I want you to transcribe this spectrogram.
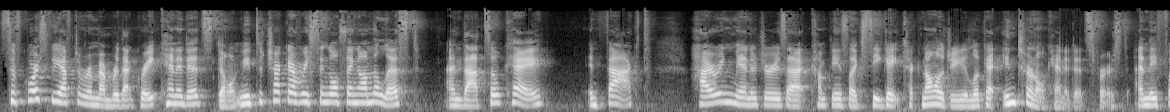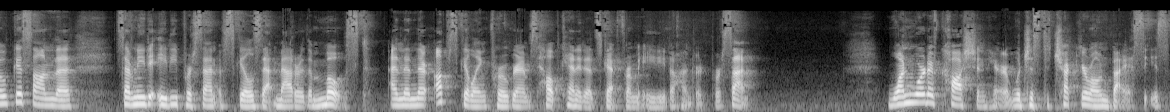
So, of course, we have to remember that great candidates don't need to check every single thing on the list, and that's okay. In fact, hiring managers at companies like Seagate Technology look at internal candidates first, and they focus on the 70 to 80% of skills that matter the most and then their upskilling programs help candidates get from 80 to 100%. One word of caution here, which is to check your own biases.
